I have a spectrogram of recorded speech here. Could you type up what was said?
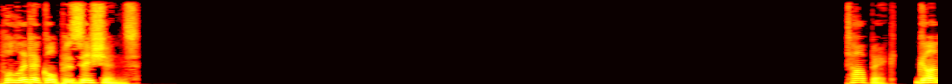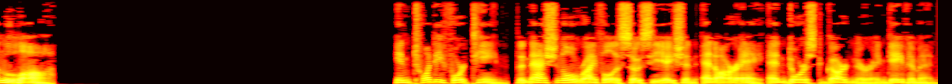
Political positions Gun law In 2014, the National Rifle Association (NRA) endorsed Gardner and gave him an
